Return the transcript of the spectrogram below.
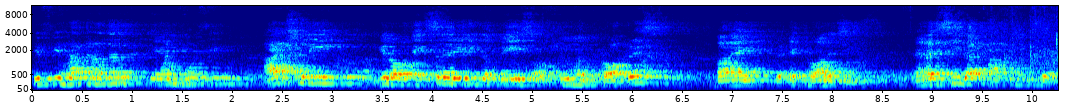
if we have another unforeseen actually, you know, accelerating the pace of human progress by the technology. And I see that happening here.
